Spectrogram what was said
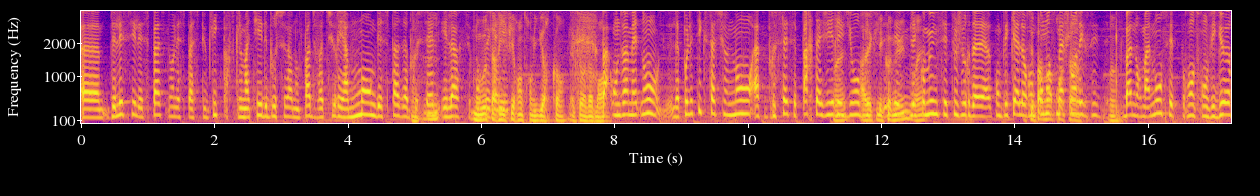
euh, de laisser les l'espace dans l'espace public parce que la moitié des Bruxellois n'ont pas de voiture et un manque d'espace à Bruxelles. Et là, ce Nouveau tarif, il rentre en vigueur quand bah, On doit maintenant. La politique stationnement à Bruxelles, c'est partagé région. Avec les communes. Les, communes, c'est toujours compliqué. Alors on commence maintenant. Bah, normalement, c'est rentre en vigueur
